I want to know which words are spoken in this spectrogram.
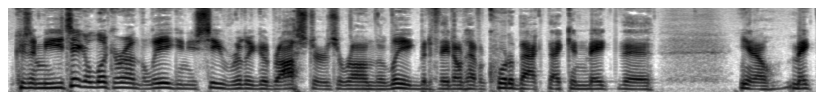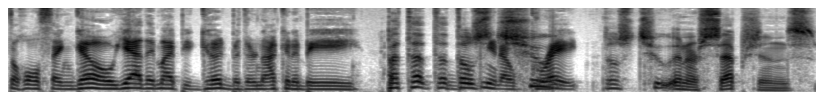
because I mean, you take a look around the league and you see really good rosters around the league, but if they don't have a quarterback that can make the, you know, make the whole thing go, yeah, they might be good, but they're not going to be. But that, that those You know, two, great. those two interceptions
